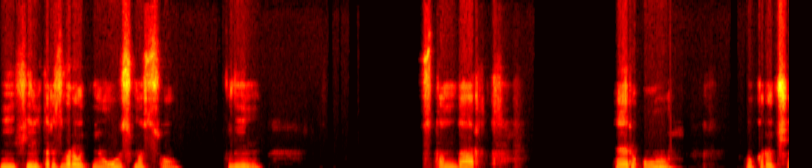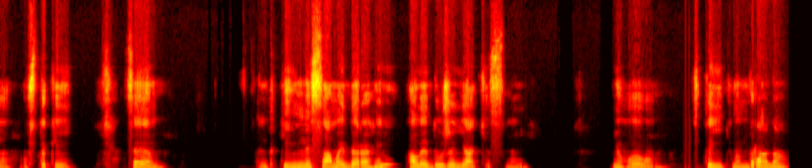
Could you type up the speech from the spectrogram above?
мій фільтр зворотнього осмосу. Він стандарт РО. Ну, коротше, ось такий. Це такий не самий дорогий, але дуже якісний. В нього стоїть мембрана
